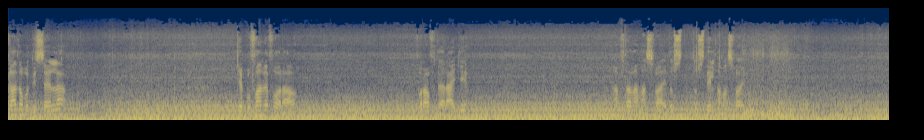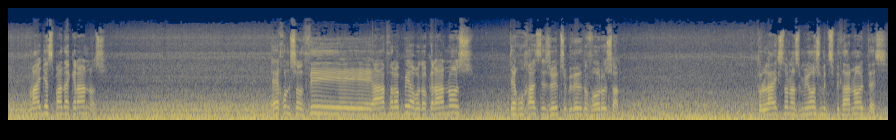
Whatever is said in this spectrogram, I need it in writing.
κάτω από τη σέλα και μπουφάν δεν φοράω. Φοράω φουτεράκι. Αυτά θα μας φάει, το, το στυλ θα μας φάει. Μάγκες πάντα κράνος. Έχουν σωθεί άνθρωποι από το κράνος και έχουν χάσει τη ζωή τους επειδή δεν το φορούσαν τουλάχιστον να μειώσουμε τις πιθανότητες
